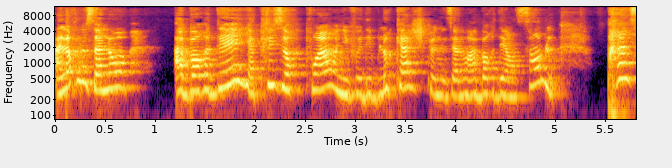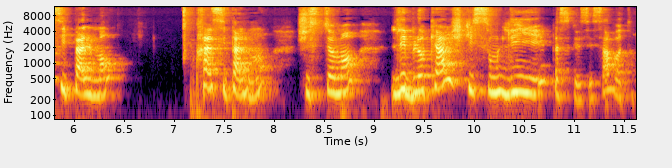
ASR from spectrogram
Alors, nous allons aborder, il y a plusieurs points au niveau des blocages que nous allons aborder ensemble, principalement principalement justement les blocages qui sont liés parce que c'est ça votre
